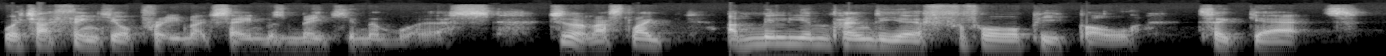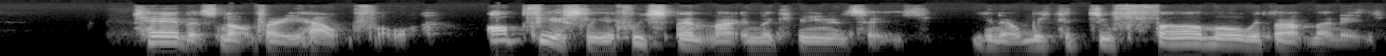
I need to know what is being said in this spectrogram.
which I think you're pretty much saying was making them worse. Do you know that's like a million pound a year for four people to get care that's not very helpful. Obviously, if we spent that in the community, you know, we could do far more with that money.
